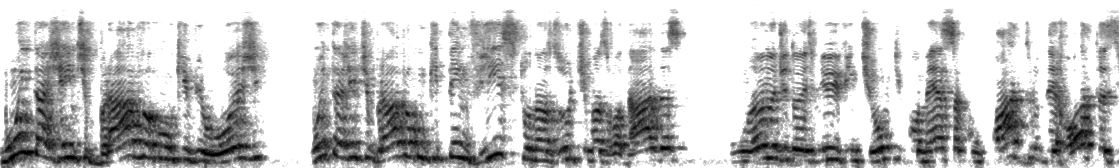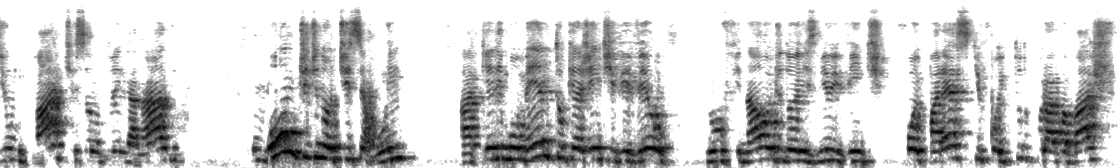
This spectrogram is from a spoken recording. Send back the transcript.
Muita gente brava com o que viu hoje, Muita gente brava com o que tem visto nas últimas rodadas. Um ano de 2021 que começa com quatro derrotas e um empate, se eu não estou enganado. Um monte de notícia ruim. Aquele momento que a gente viveu no final de 2020 foi, parece que foi tudo por água abaixo.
